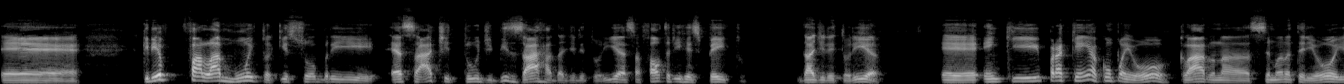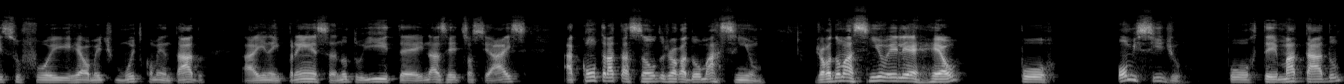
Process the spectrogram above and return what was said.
É... Queria falar muito aqui sobre essa atitude bizarra da diretoria, essa falta de respeito da diretoria, é, em que, para quem acompanhou, claro, na semana anterior, isso foi realmente muito comentado aí na imprensa, no Twitter e nas redes sociais, a contratação do jogador Marcinho. O jogador Marcinho, ele é réu por homicídio, por ter matado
